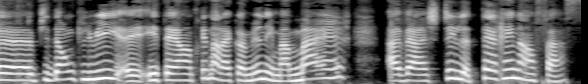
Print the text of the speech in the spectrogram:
Euh, puis donc lui euh, était entré dans la commune et ma mère avait acheté le terrain d'en face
